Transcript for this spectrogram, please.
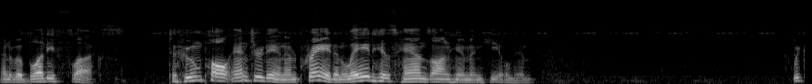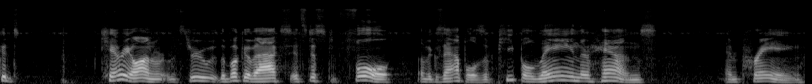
and of a bloody flux to whom paul entered in and prayed and laid his hands on him and healed him. We could carry on through the book of acts. It's just full of examples of people laying their hands and praying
